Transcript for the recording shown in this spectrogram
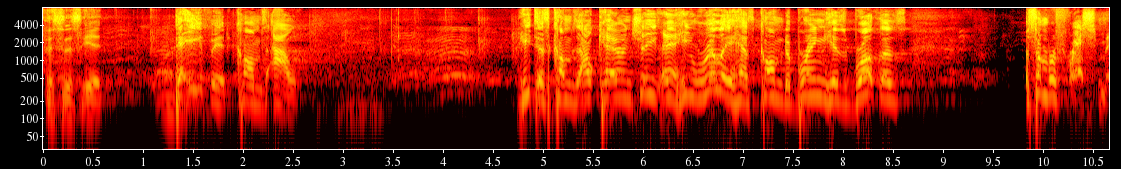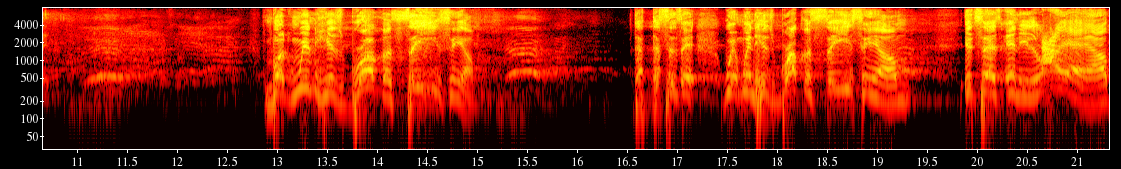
This is it. David comes out he just comes out carrying cheese, and he really has come to bring his brothers some refreshment. But when his brother sees him, that, this is it. When, when his brother sees him, it says, and Eliab,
